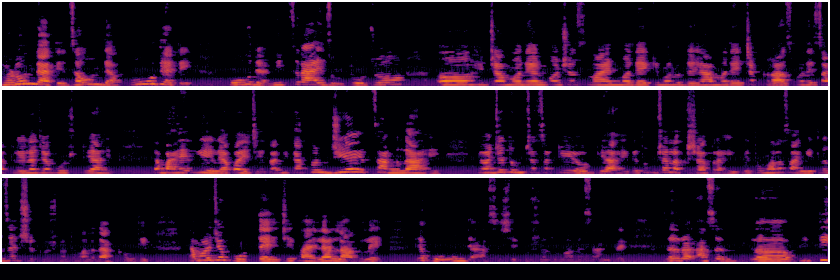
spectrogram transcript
घडून द्या ते जाऊन द्या होऊ द्या ते होऊ द्या निचराय जो तो जो ह्याच्यामध्ये अनकॉन्शियस माइंडमध्ये किंवा हृदयामध्ये चक्रासमध्ये साठलेल्या ज्या गोष्टी आहेत त्या बाहेर गेल्या पाहिजेत. आणि त्यातून जे चांगलं आहे किंवा जे तुमच्यासाठी योग्य आहे ते तुमच्या लक्षात राहील. ते तुम्हाला सांगितलं जाईल श्रीकृष्ण तुम्हाला दाखवतील. त्यामुळे जे होतंय जे व्हायला लागलंय ते होऊन द्या असं श्रीकृष्ण तुम्हाला सांगताय जर असं भीती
